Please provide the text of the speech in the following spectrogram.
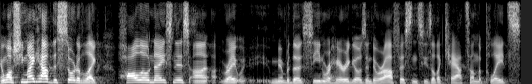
And while she might have this sort of like hollow niceness on, right? Remember the scene where Harry goes into her office and sees all the cats on the plates?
